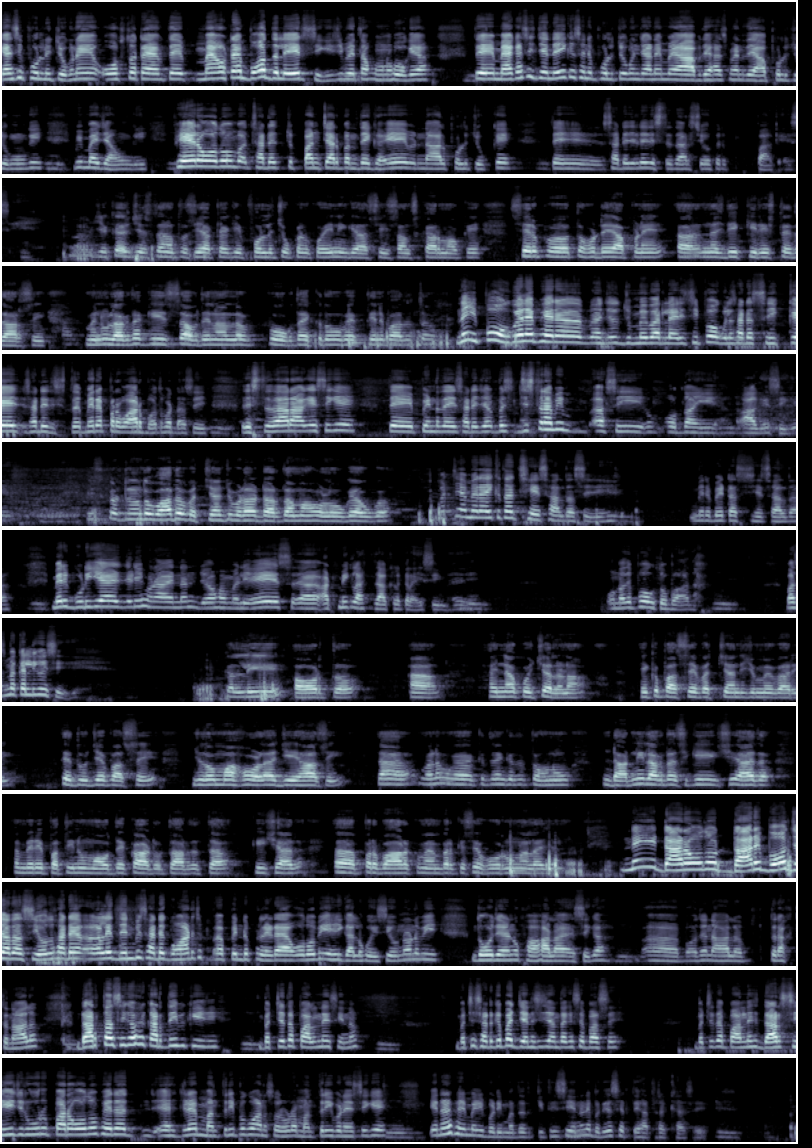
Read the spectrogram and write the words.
ਕਹਿੰਦੇ ਸੀ ਫੁੱਲ ਨਹੀਂ ਚੁਗਣੇ, ਉਸ ਤੋਂ ਟਾਈਮ ਤੇ ਮੈਂ ਉਸ ਟਾਈਮ ਬਹੁਤ ਦਲੇਰ ਸੀਗੀ ਜਿਵੇਂ ਤਾਂ ਹੁਣ ਹੋ ਗਿਆ। ਤੇ ਮੈਂ ਕਿਹਾ ਸੀ, ਜੇ ਨਹੀਂ ਕਿਸੇ ਨੇ ਫੁੱਲ ਚੁਗਣ ਜਾਣੇ, ਮੈਂ ਆਪਦੇ ਹਸਬੰਡ ਦੇ ਆਪ ਫੁੱਲ ਚੁਗੂੰਗੀ, ਵੀ ਮੈਂ ਜਾਊਂਗੀ। ਫਿਰ ਉਦੋਂ ਸਾਡੇ ਚ ਪੰਜ ਚਾਰ ਬੰਦੇ ਗਏ ਨਾਲ ਫੁੱਲ ਚੁੱਕ ਕੇ ਤੇ ਸਾਡੇ ਜਿਹੜੇ ਰਿਸ਼ਤੇਦਾਰ ਸੀ, ਉਹ ਫਿਰ ਪਾ ਗਏ ਸੀ। ਜੇਕਰ ਜਿਸ ਤਰ੍ਹਾਂ ਤੁਸੀਂ ਆਖਿਆ ਕਿ ਫੁੱਲ ਚੁੱਕਣ ਕੋਈ ਨਹੀਂ ਗਿਆ ਸੀ ਸੰਸਕਾਰ ਮੌਕੇ ਸਿਰਫ ਤੁਹਾਡੇ ਆਪਣੇ ਨਜ਼ਦੀਕੀ ਰਿਸ਼ਤੇਦਾਰ ਸੀ ਮੈਨੂੰ ਲੱਗਦਾ ਕਿ ਇਸ ਹਿਸਾਬ ਦੇ ਨਾਲ ਭੋਗ ਦਾ ਇੱਕ ਦੋ ਵਿਅਕਤੀ ਨੇ ਪਾ ਦਿੱਤਾ। ਨਹੀਂ ਭੋਗ ਵੇਲੇ ਫਿਰ ਜਦੋਂ ਜ਼ਿੰਮੇਵਾਰ ਲੈ ਲਈ ਸੀ ਭੋਗ ਵੇਲੇ ਸਾਡਾ ਸਰੀਕੇ ਸਾਡੇ ਰਿਸ਼ਤੇ ਮੇਰਾ ਪਰਿਵਾਰ ਬਹੁਤ ਵੱਡਾ ਸੀ ਰਿਸ਼ਤੇਦਾਰ ਆ ਗਏ ਸੀਗੇ ਤੇ ਪਿੰਡ ਦੇ ਸਾਡੇ ਜਿਸ ਤਰ੍ਹਾਂ ਵੀ ਅਸੀਂ ਉਦਾਂ ਹੀ ਆ ਗਏ ਸੀਗੇ। ਇਸ ਘਟਨਾ ਤੋਂ ਬਾਅਦ ਬੱਚਿਆਂ 'ਚ ਬੜਾ ਡਰ ਦਾ ਮਾਹੌਲ ਹੋ ਗਿਆ ਹੋਊਗਾ। ਬੱਚਾ ਮੇਰਾ ਇੱਕ ਤਾਂ 6 ਸਾਲ ਦਾ ਸੀ ਜੀ। ਮੇਰਾ ਬੇਟਾ ਸੀ 6 ਸਾਲ ਦਾ। ਮੇਰੀ ਗੁੜੀਆ ਹੈ ਜਿਹੜੀ ਹੁਣ ਇਹਨਾਂ ਨੂੰ ਜੋ ਮਿਲੀ ਇਹ 8ਵੀਂ ਕਲਾਸ ਦਾਖਲ ਕਰਾਈ ਸੀ ਮੈਂ। ਉਹਨਾਂ ਦੇ ਭੋਗ ਤੋਂ ਬਾਅਦ। ਬਸ ਮੈਂ ਇਕੱਲੀ ਹੋਈ ਸੀ। ਜੀ ਕੱਲੀ ਔਰਤ ਆ, ਇੰਨਾ ਕੋਈ ਝੱਲਣਾ ਇੱਕ ਪਾਸੇ ਬੱਚਿਆਂ ਦੀ ਜ਼ਿੰਮੇਵਾਰੀ ਤੇ ਦੂਜੇ ਪਾਸੇ ਜਦੋਂ ਮਾਹੌਲ ਅਜਿਹਾ ਸੀ ਤਾਂ ਮੈਡਮ ਕਿਤੇ ਨਾ ਕਿਤੇ ਤੁਹਾਨੂੰ ਡਰ ਨਹੀਂ ਲੱਗਦਾ ਸੀ ਕਿ ਸ਼ਾਇਦ ਮੇਰੇ ਪਤੀ ਨੂੰ ਮੌਤ ਦੇ ਘਾਟ ਉਤਾਰ ਦਿੱਤਾ ਕਿ ਸ਼ਾਇਦ ਪਰਿਵਾਰਕ ਮੈਂਬਰ ਕਿਸੇ ਹੋਰ ਨੂੰ ਨਾ ਲੈ ਜਾਣ? ਨਹੀਂ ਡਰ ਉਦੋਂ ਡਰ ਬਹੁਤ ਜ਼ਿਆਦਾ ਸੀ। ਉਦੋਂ ਸਾਡੇ ਅਗਲੇ ਦਿਨ ਵੀ ਸਾਡੇ ਗੁਆਂਢ ਚ ਅ, ਪਿੰਡ ਫਲੇੜਾ ਉਦੋਂ ਵੀ ਇਹੀ ਗੱਲ ਹੋਈ ਸੀ। ਉਹਨਾਂ ਨੂੰ ਵੀ ਦੋ ਜਣਿਆਂ ਨੂੰ ਫਾਹਾ ਲਾਇਆ ਸੀਗਾ ਅ, ਉਹਦੇ ਨਾਲ ਦਰਖਤ ਨਾਲ। ਡਰ ਤਾਂ ਸੀਗਾ ਫਿਰ ਕਰਦੇ ਵੀ ਕੀ ਜੀ? ਬੱਚੇ ਤਾਂ ਪਾਲਣੇ ਸੀ ਨਾ। ਬੱਚੇ ਛੱਡ ਕੇ ਭੱਜਿਆ ਨਹੀਂ ਸੀ ਜਾਂਦਾ ਕਿਸੇ ਪਾਸੇ। ਬੱਚੇ ਤਾਂ ਪਾਲਣੇ ਸੀ। ਡਰ ਸੀ ਜ਼ਰੂਰ ਪਰ ਉਦੋਂ ਫਿਰ ਇਹ ਜਿਹੜੇ ਮੰਤਰੀ ਭਗਵਾਨ ਸਰੋੜਾ ਮੰਤਰੀ ਬਣੇ ਸੀਗੇ ਇਹਨਾਂ ਨੇ ਫਿਰ ਮੇਰੀ ਬੜੀ ਮਦਦ ਕੀਤੀ ਸੀ। ਇਹਨਾਂ ਨੇ ਵਧੀਆ ਸਿਰ ਤੇ ਹੱਥ ਰੱਖਿਆ ਸੀ।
